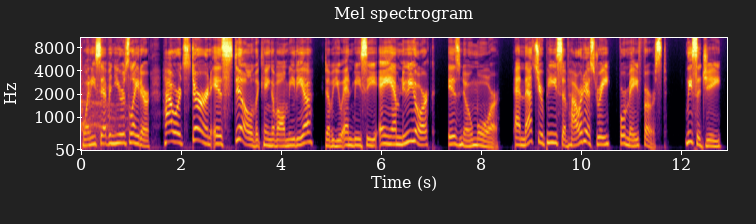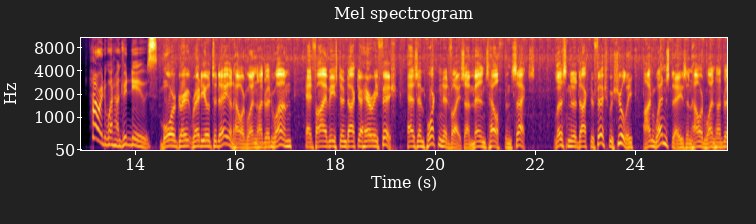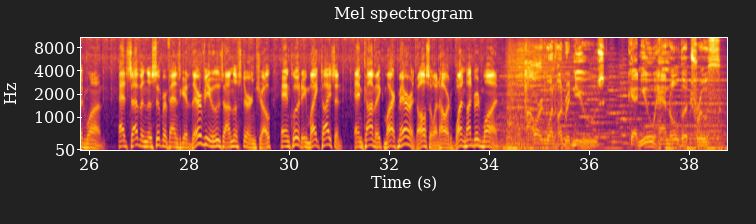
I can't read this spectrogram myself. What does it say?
27 years later, Howard Stern is still the king of all media. WNBC AM New York is no more. And that's your piece of Howard history for May 1st. Lisa G., Howard 100 News. More great radio today on Howard 101. At 5 Eastern, Dr. Harry Fisch has important advice on men's health and sex. Listen to Dr. Fisch with Shuli on Wednesdays in Howard 101. At 7, the superfans give their views on The Stern Show, including Mike Tyson and comic Marc Maron, also on Howard 101. Howard 100 News. Can you handle the truth?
